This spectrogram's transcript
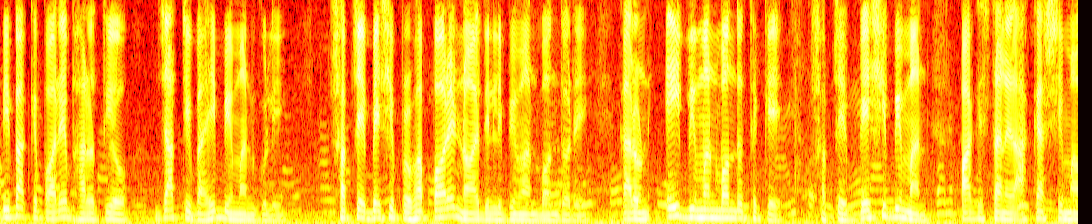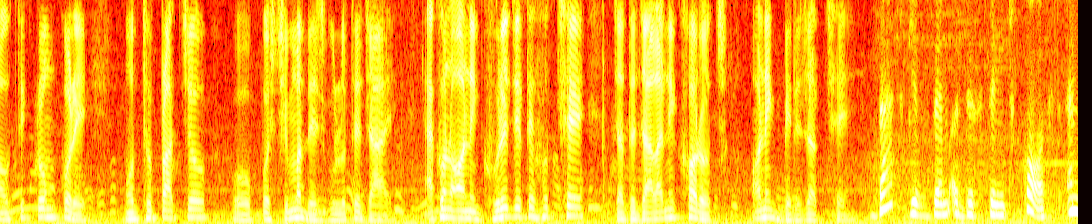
বিপাকে পড়ে ভারতীয় যাত্রীবাহী বিমানগুলি। সবচেয়ে বেশি প্রভাব পড়ে নয়াদিল্লি বিমানবন্দরে কারণ এই বিমানবন্দর থেকে সবচেয়ে বেশি বিমান পাকিস্তানের আকাশসীমা অতিক্রম করে মধ্যপ্রাচ্য ও পশ্চিমা দেশগুলোতে যায়। এখন অনেক ঘুরে যেতে হচ্ছে যাতে জ্বালানি খরচ অনেক বেড়ে যাচ্ছে। That gives them a distinct cost and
